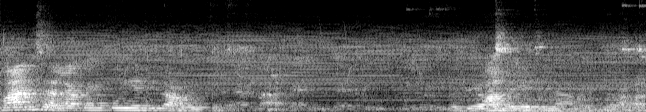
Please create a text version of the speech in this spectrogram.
माणसाला काही कोणी लावायचं? देवाला लावायचं.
